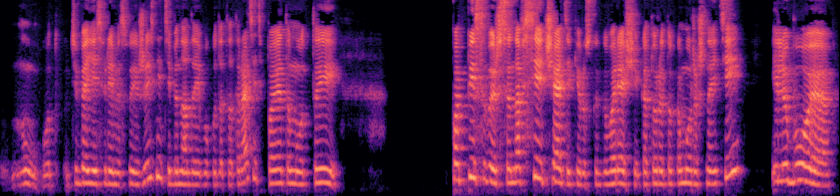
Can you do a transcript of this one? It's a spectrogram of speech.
ну, вот у тебя есть время в своей жизни, тебе надо его куда-то тратить, поэтому ты подписываешься на все чатики русскоговорящие, которые только можешь найти, и любое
